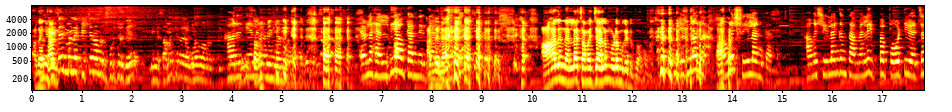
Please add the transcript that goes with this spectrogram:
அதை தான் டிசைன் பண்ண கிச்சன் அவருக்கு பிடிச்சிருக்கு. அவருக்கு எவ்வளவு ஹெல்தியா நே- ஆளு நல்லா சமைச்சாலும் உடம்பு கெட்டு போகும். அவங்க ஸ்ரீலங்கா அவங்க ஸ்ரீலங்கன் சமையல இப்ப போட்டி வச்சா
